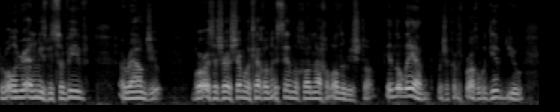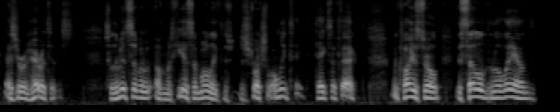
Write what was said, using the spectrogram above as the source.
from all of your enemies, misaviv, around you. In the land which HaKadosh Baruch Hu will give you as your inheritance. So the mitzvah of, of Mechias Amalek, the destruction only take, takes effect when Klal Yisrael is settled in the land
